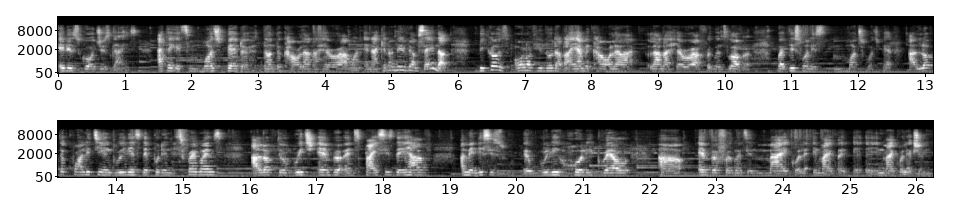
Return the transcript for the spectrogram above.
It is gorgeous guys. I think it's much better than the Carolina Herrera one and I cannot believe I'm saying that because all of you know that I am a Carolina Herrera fragrance lover but this one is much much better. I love the quality ingredients they put in this fragrance. I love the rich amber and spices they have. I mean this is a really holy grail uh, amber fragrance in my in my in my collection.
